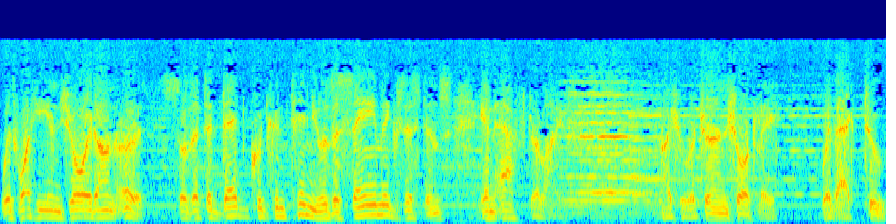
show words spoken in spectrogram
with what he enjoyed on earth, so that the dead could continue the same existence in afterlife. I shall return shortly with Act Two.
